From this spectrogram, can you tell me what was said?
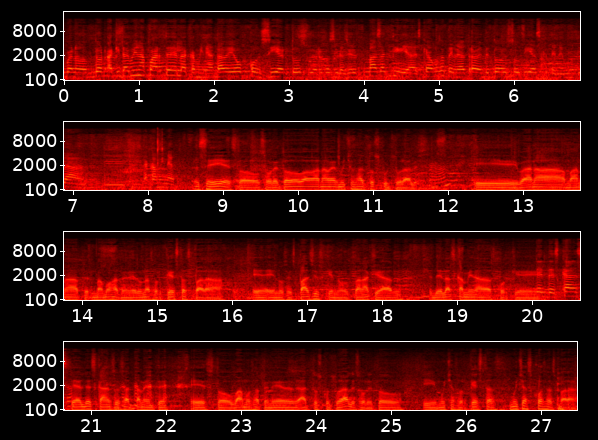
Bueno, doctor, aquí también aparte de la caminata veo conciertos, veo reconciliaciones, más actividades que vamos a tener a través de todos estos días que tenemos la, caminata. Sí, esto, sobre todo van a haber muchos actos culturales y van a, van a, vamos a tener unas orquestas para eh, en los espacios que nos van a quedar de las caminadas porque... Del descanso. Del descanso, exactamente. esto, vamos a tener actos culturales sobre todo y muchas orquestas, muchas cosas para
